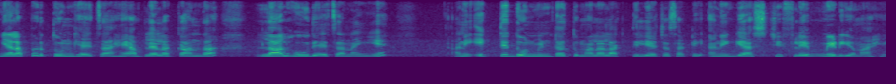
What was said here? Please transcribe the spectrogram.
याला परतून घ्यायचा आहे. आपल्याला कांदा लाल होऊ द्यायचा नाही आहे आणि एक ते दोन मिनटं तुम्हाला लागतील याच्यासाठी आणि गॅसची फ्लेम मिडियम आहे.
